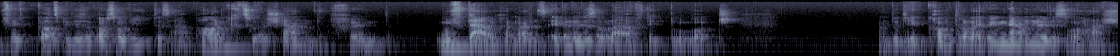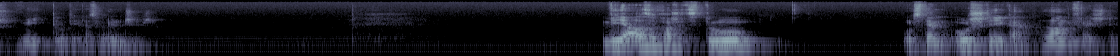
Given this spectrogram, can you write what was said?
vielleicht geht es bei dir sogar so weit, dass auch Panikzustände können auftauchen, wenn es eben nicht so läuft, wie du willst wenn du die Kontrolle eben genau nicht so hast, wie du dir das wünschst. Wie also kannst jetzt du aus dem aussteigen, langfristig?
